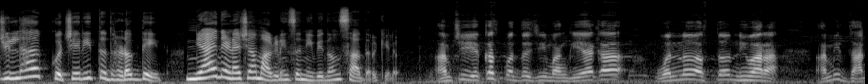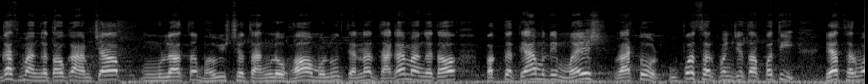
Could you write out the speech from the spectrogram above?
जिल्हा कचेरीत धडक देत न्याय देण्याच्या मागणीचं निवेदन सादर केलं. आमची एकच पद्धतीची मागणी आहे का वन्न असतं निवारा. आम्ही जागाच मागत आहोत का? आमच्या मुलाचं भविष्य चांगलं व्हावं म्हणून त्यांना जागा मागत आहोत. फक्त त्यामध्ये महेश राठोड उपसरपंचचा पती या सर्व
